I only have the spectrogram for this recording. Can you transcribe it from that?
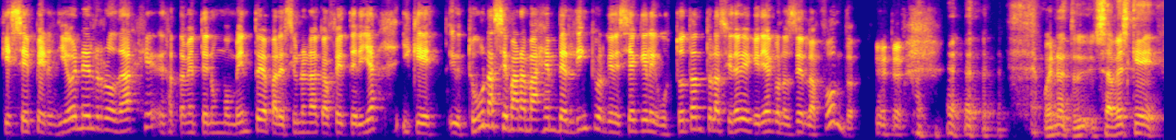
que se perdió en el rodaje exactamente en un momento y apareció en una cafetería y que estuvo una semana más en Berlín porque decía que le gustó tanto la ciudad que quería conocerla a fondo. bueno, tú sabes que,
